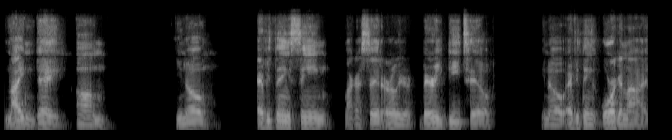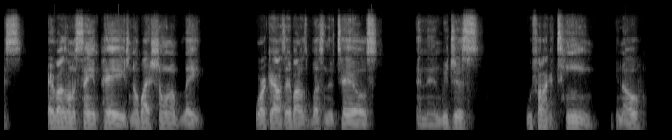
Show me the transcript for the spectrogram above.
night and day. Um, you know, everything seemed, like I said earlier, very detailed. You know, everything's organized. Everybody's on the same page. Nobody's showing up late. Workouts, everybody was busting their tails. And then we just we felt like a team, you know,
